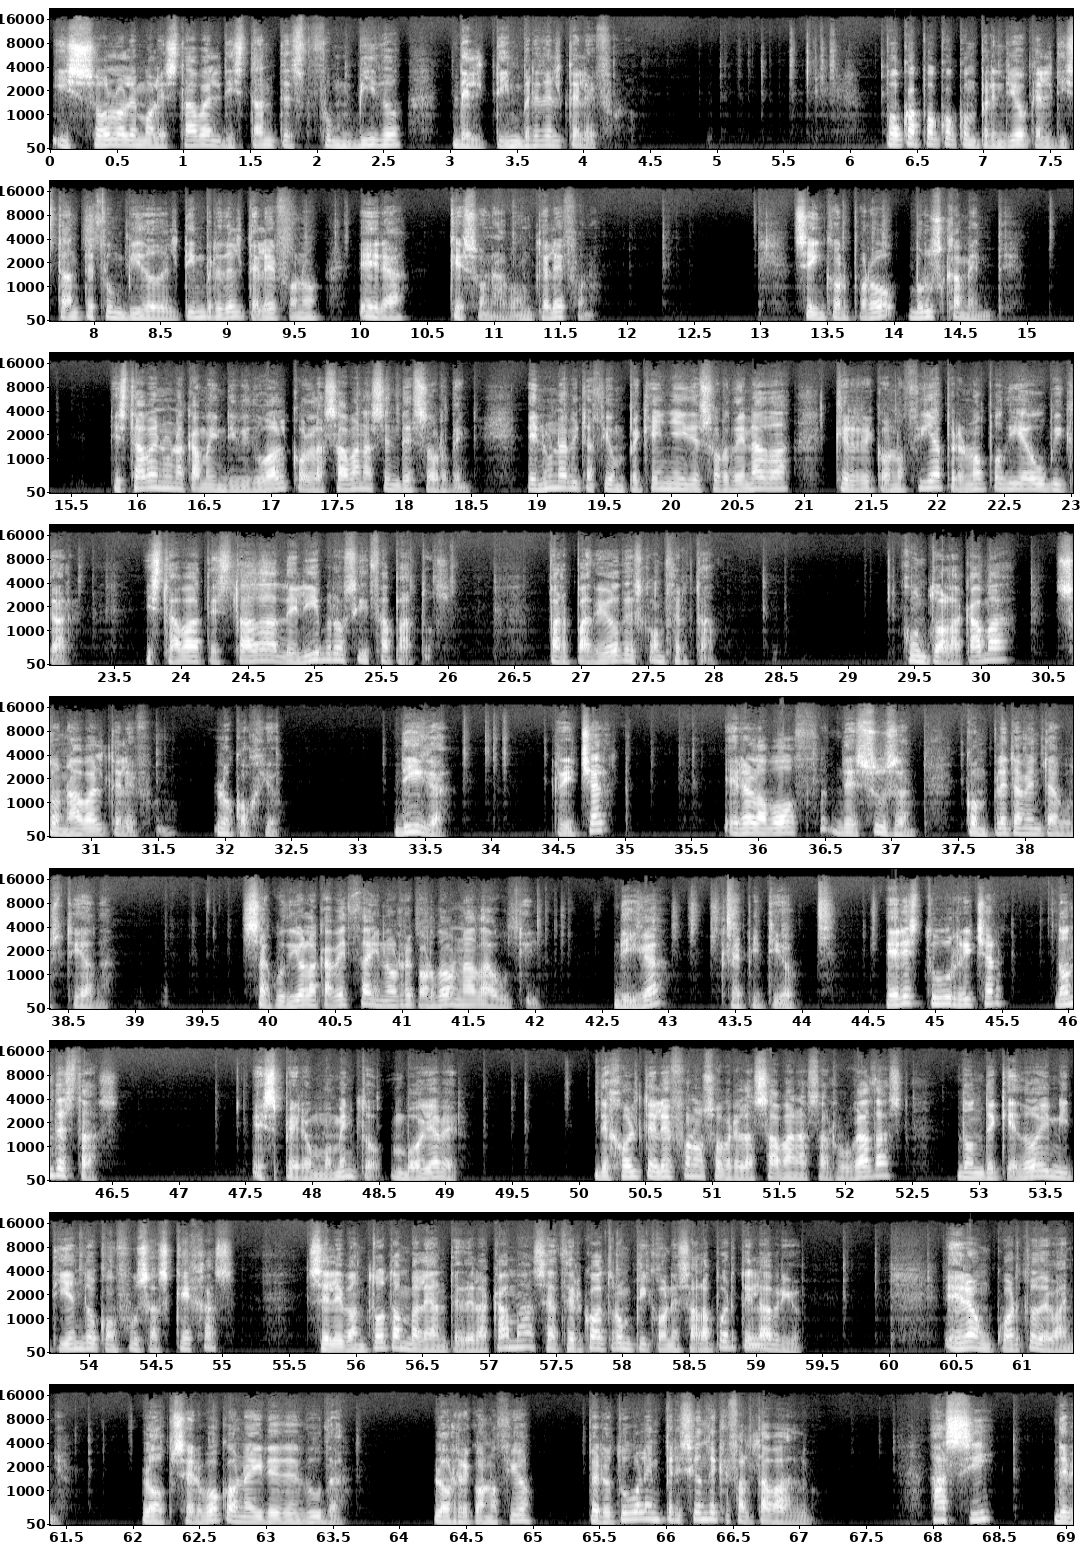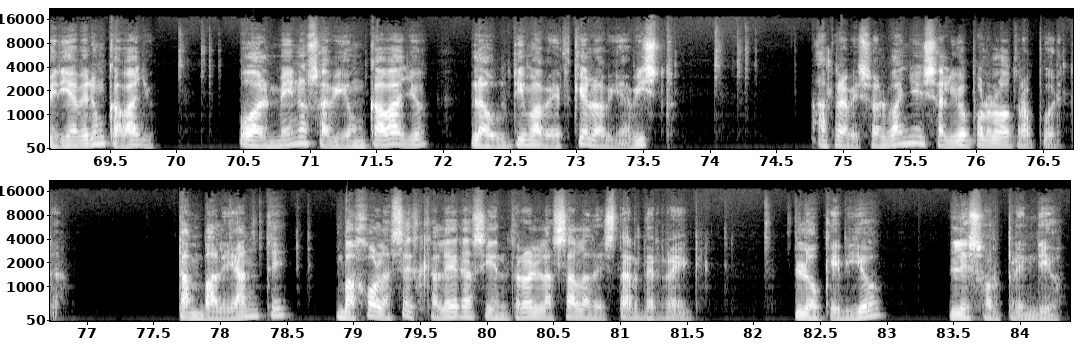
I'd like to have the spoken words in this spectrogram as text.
y sólo le molestaba el distante zumbido del timbre del teléfono. Poco a poco comprendió que el distante zumbido del timbre del teléfono era que sonaba un teléfono. Se incorporó bruscamente. Estaba en una cama individual con las sábanas en desorden, en una habitación pequeña y desordenada que reconocía pero no podía ubicar. Estaba atestada de libros y zapatos. Parpadeó desconcertado. Junto a la cama sonaba el teléfono. Lo cogió. Diga. ¿Richard? Era la voz de Susan, completamente angustiada. Sacudió la cabeza y no recordó nada útil. Diga, repitió. ¿Eres tú, Richard? ¿Dónde estás? Espera un momento, voy a ver. Dejó el teléfono sobre las sábanas arrugadas, donde quedó emitiendo confusas quejas, se levantó tambaleante de la cama, se acercó a trompicones a la puerta y la abrió. Era un cuarto de baño. Lo observó con aire de duda. Lo reconoció, pero tuvo la impresión de que faltaba algo. Ah, sí, debería haber un caballo. O al menos había un caballo la última vez que lo había visto. Atravesó el baño y salió por la otra puerta. Tambaleante, bajó las escaleras y entró en la sala de estar de Reg. Lo que vio le sorprendió.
